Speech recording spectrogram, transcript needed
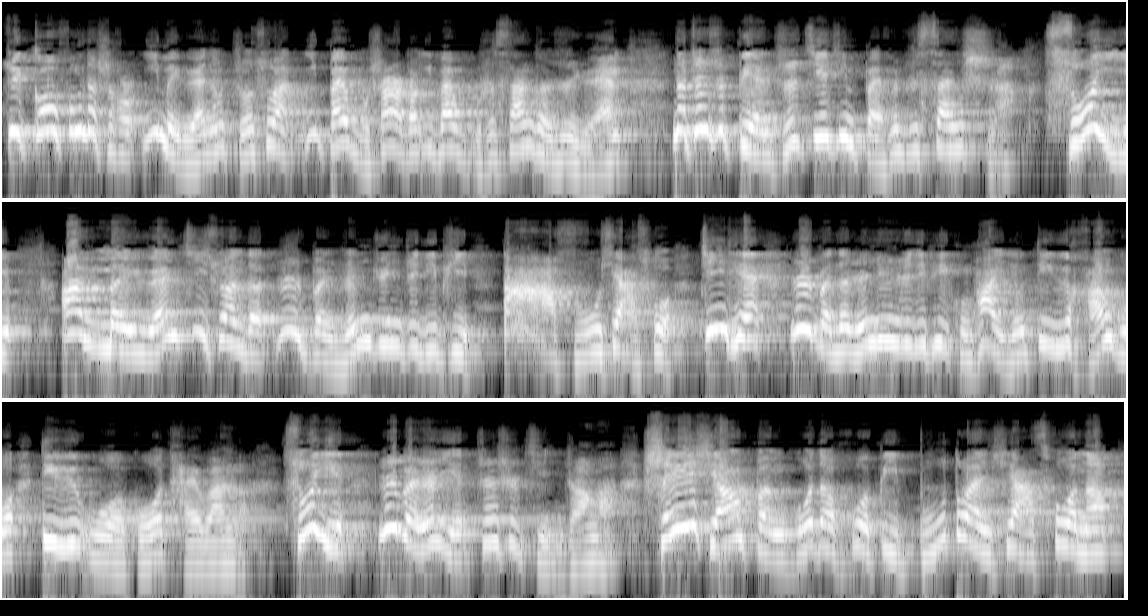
最高峰的时候，一美元能折算一百五十二到一百五十三个日元，那真是贬值接近百分之三十啊！所以。按美元计算的日本人均 GDP 大幅下挫，今天日本的人均 GDP 恐怕已经低于韩国，低于我国台湾了。所以日本人也真是紧张啊！谁想本国的货币不断下挫呢？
